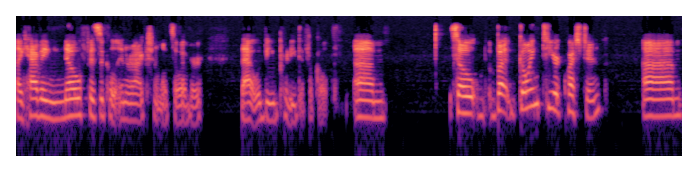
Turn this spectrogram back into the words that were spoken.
like having no physical interaction whatsoever. That would be pretty difficult. Um, so, but going to your question, um,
